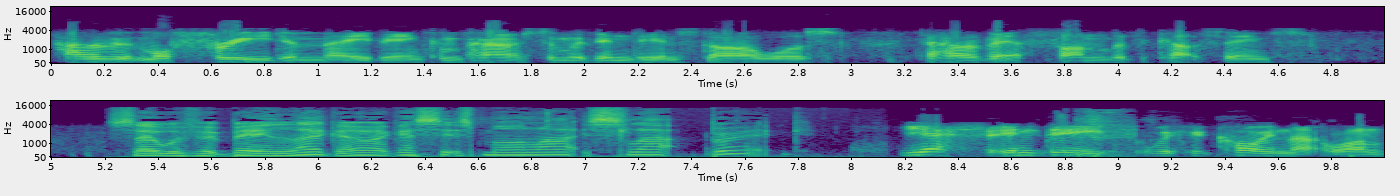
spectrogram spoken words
have a bit more freedom, maybe, in comparison with Indian Star Wars, to have a bit of fun with the cutscenes. So, with it being Lego, I guess it's more like slap brick. Yes, indeed. We could coin that one.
